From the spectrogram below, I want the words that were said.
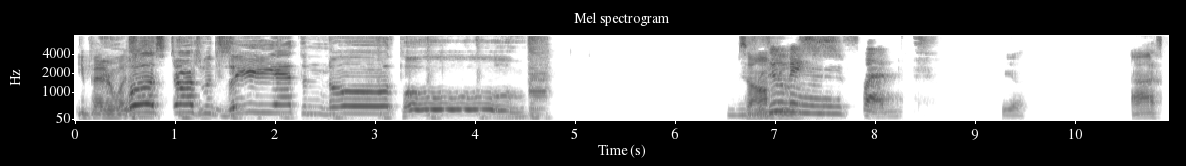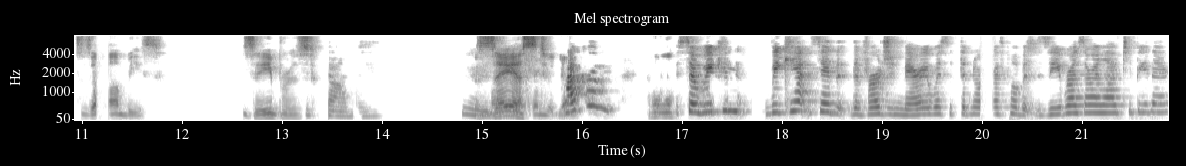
You better And watch what starts with Z at the North Pole? Zombies. Zooming sleds. Ice zombies. Zebras. Zombie. Hmm. Zest. How dark. Come? So we can we can't say that the Virgin Mary was at the North Pole, but zebras are allowed to be there.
